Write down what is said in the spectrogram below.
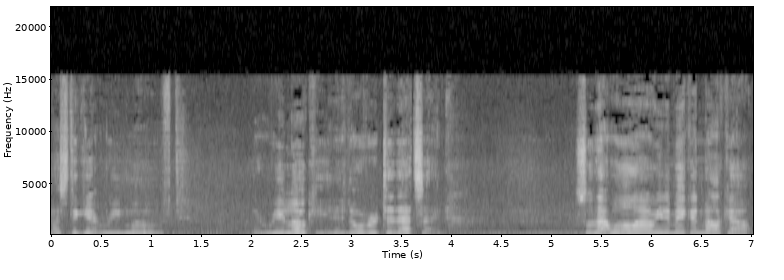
has to get removed and relocated over to that side. So that will allow me to make a knockout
